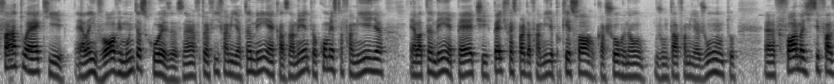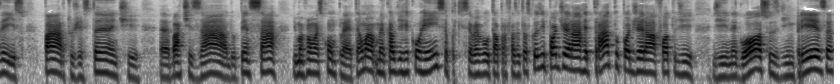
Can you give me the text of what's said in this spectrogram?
Fato é que ela envolve muitas coisas, né? A fotografia de família também é casamento, é o começo da família, ela também é pet, pet faz parte da família, porque só o cachorro não juntar a família junto. É, formas de se fazer isso parto, gestante, é, batizado, pensar de uma forma mais completa. É um mercado de recorrência, porque você vai voltar para fazer outras coisas e pode gerar retrato, pode gerar foto de, de negócios, de empresa,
